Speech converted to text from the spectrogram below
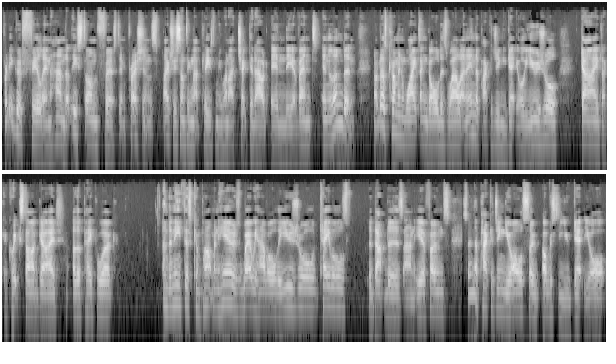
pretty good feel in hand, at least on first impressions. Actually, something that pleased me when I checked it out in the event in London. Now, it does come in white and gold as well, and in the packaging, you get your usual guide, like a quick start guide, other paperwork. Underneath this compartment here is where we have all the usual cables, adapters and earphones. So in the packaging you also, obviously you get your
